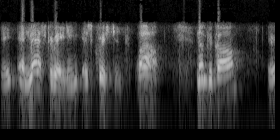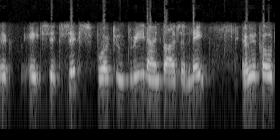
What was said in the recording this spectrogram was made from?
okay, and masquerading as Christians. Wow. Number to call, area 866-423-9578. Area code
